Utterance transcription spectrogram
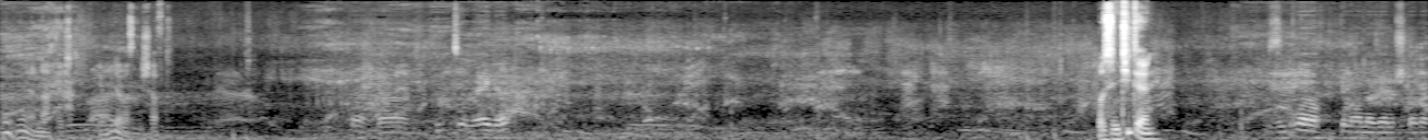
Oh, eine Nachricht. Wir haben wieder was geschafft. Wo sind die denn? Noch genau an derselben Stelle.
